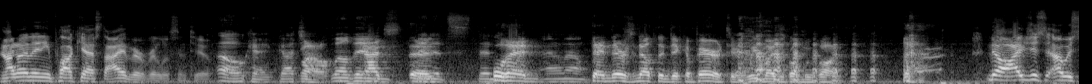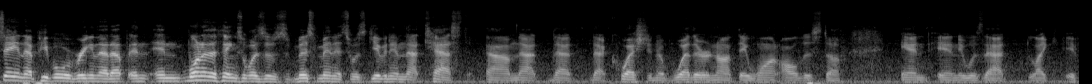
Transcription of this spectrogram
not on any podcast i've ever listened to Oh, okay, gotcha. Wow, well then, that's the- then it's then. Well, then, I don't know. then there's nothing to compare it to. We might as well move on. No, I just I was saying that people were bringing that up, and and one of the things was was Miss Minutes was giving him that test, um, that that that question of whether or not they want all this stuff, and and it was that like if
